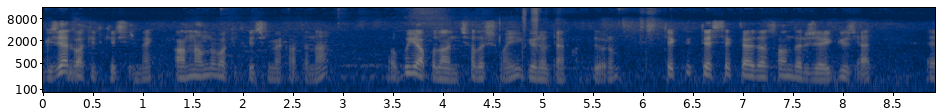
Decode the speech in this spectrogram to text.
güzel vakit geçirmek, anlamlı vakit geçirmek adına bu yapılan çalışmayı gönülden kutluyorum. Teknik destekler de son derece güzel. E,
